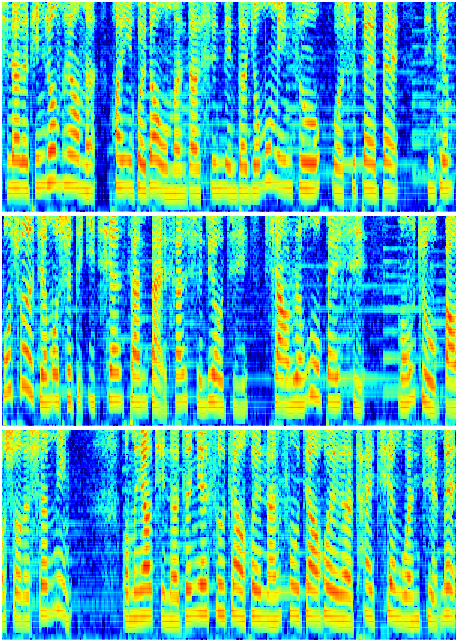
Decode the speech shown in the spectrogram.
亲爱的听众朋友们，欢迎回到我们的心灵的游牧民族，我是贝贝。今天播出的节目是第一千三百三十六集《小人物悲喜，蒙主保守的生命》。我们邀请了真耶稣教会南富教会的蔡倩文姐妹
